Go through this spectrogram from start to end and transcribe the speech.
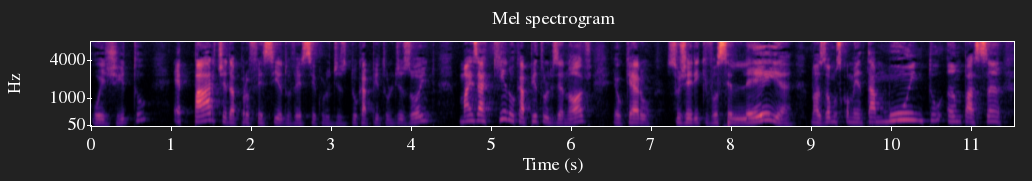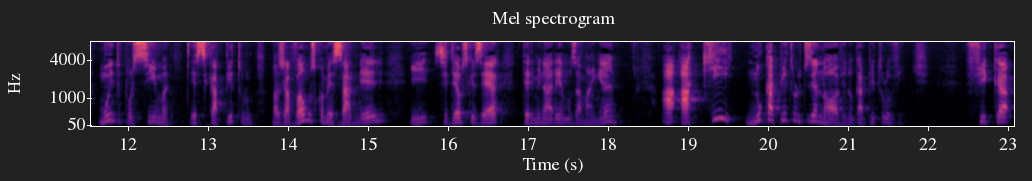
o Egito é parte da profecia do versículo do capítulo 18, mas aqui no capítulo 19 eu quero sugerir que você leia, nós vamos comentar muito en passant, muito por cima esse capítulo, nós já vamos começar nele e, se Deus quiser, terminaremos amanhã. Aqui no capítulo 19, no capítulo 20, fica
